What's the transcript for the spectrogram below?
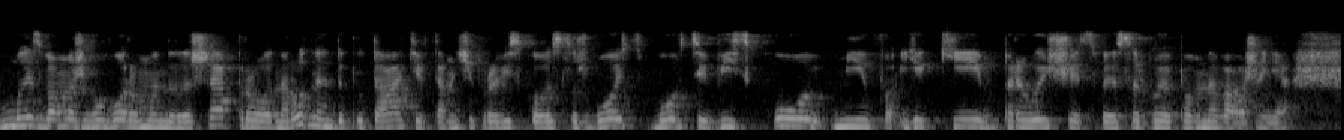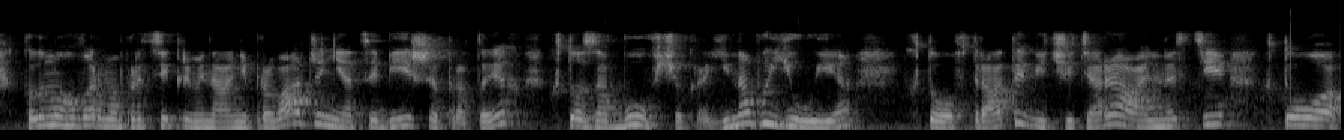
ми з вами ж говоримо не лише про народних депутатів там чи про військовослужбовців, військовів, які перевищують свої службові повноваження. Коли ми говоримо про ці кримінальні провадження, це більше про тих, хто забув, що країна воює, хто втратив відчуття реальності, хто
